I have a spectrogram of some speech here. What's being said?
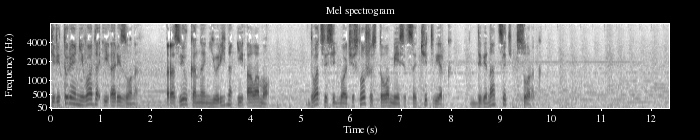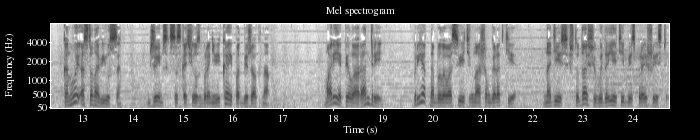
Территория Невада и Аризона. Развилка на Ньюрина и Аламо. 27 число 6 месяца, четверг, 12.40. Конвой остановился. Джеймс соскочил с броневика и подбежал к нам. «Мария Пилар, Андрей, приятно было вас видеть в нашем городке. Надеюсь, что дальше вы доедете без происшествий.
